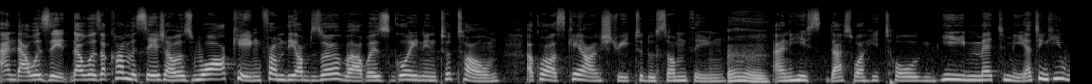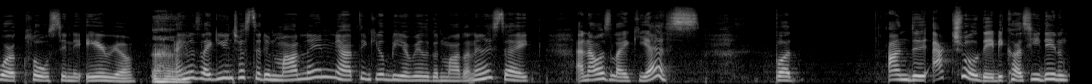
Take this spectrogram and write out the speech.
And that was it. That was a conversation. I was walking from the Observer. I was going into town across Cayon Street to do something, uh-huh. and he's that's what he told me. He met me. I think he worked close in the area, uh-huh. and he was like, "You interested in modeling? Yeah, I think you'll be a really good model." And it's like, and I was like, "Yes," but on the actual day because he didn't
